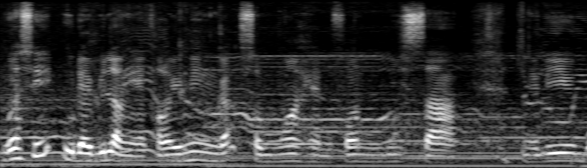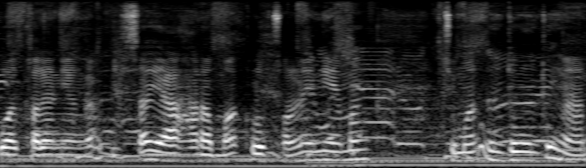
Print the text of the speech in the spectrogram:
Gua sih udah bilang ya kalau ini nggak semua handphone bisa. Jadi buat kalian yang nggak bisa ya harap maklum soalnya ini emang cuman untung-untungan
